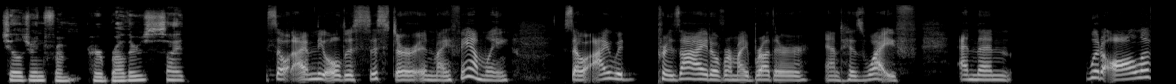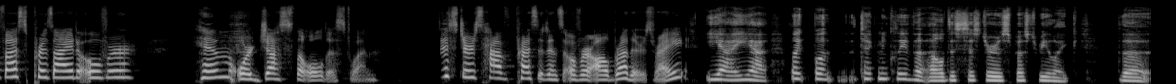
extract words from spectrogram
children from her brother's side. So I'm the oldest sister in my family. So I would preside over my brother and his wife. And then would all of us preside over him or just the oldest one? Sisters have precedence over all brothers, right? Yeah, yeah. Like, but technically, the eldest sister is supposed to be like the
